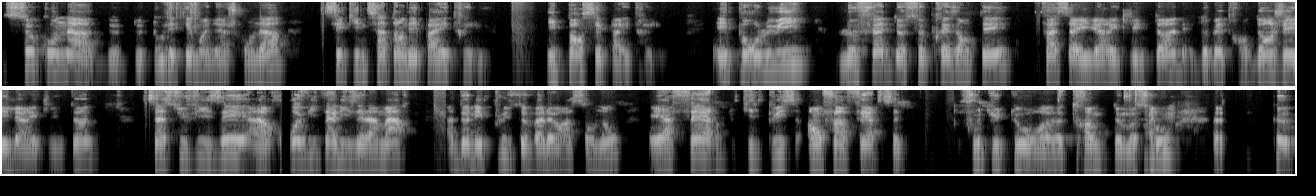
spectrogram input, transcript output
ce qu'on a de, de, tous les témoignages qu'on a, c'est qu'il ne s'attendait pas à être élu. Il pensait pas être élu. Et pour lui, le fait de se présenter face à Hillary Clinton, de mettre en danger Hillary Clinton, ça suffisait à revitaliser la marque, à donner plus de valeur à son nom et à faire qu'il puisse enfin faire cette foutu tour euh, Trump de Moscou, euh, que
